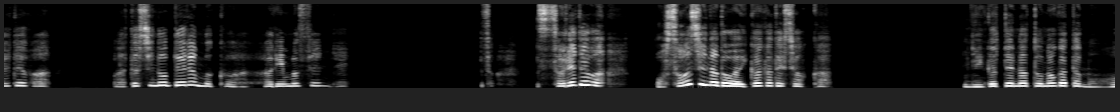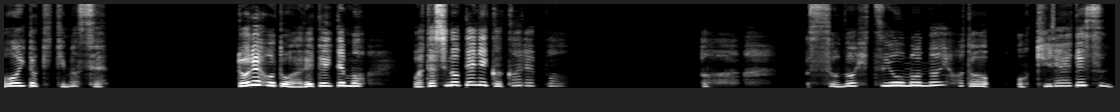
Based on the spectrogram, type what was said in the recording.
れでは、私の出る幕はありませんね。そ、それでは、お掃除などはいかがでしょうか？苦手な殿方も多いと聞きます。どれほど荒れていても、私の手にかかれば。その必要もないほどお綺麗ですね。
